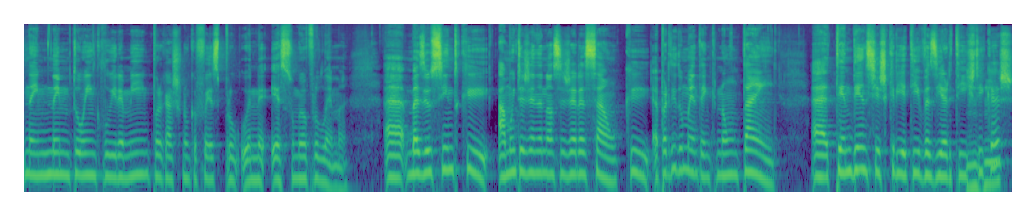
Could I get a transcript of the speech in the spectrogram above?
nem, nem me estou a incluir a mim, porque acho que nunca foi esse, esse o meu problema. Ah, mas eu sinto que há muita gente da nossa geração que, a partir do momento em que não tem ah, tendências criativas e artísticas,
